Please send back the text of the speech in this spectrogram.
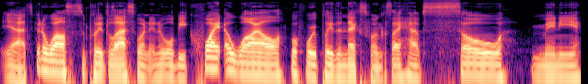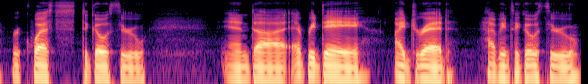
Yeah, it's been a while since we played the last one, and it will be quite a while before we play the next one, because I have so many requests to go through. And, uh, every day, I dread having to go through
